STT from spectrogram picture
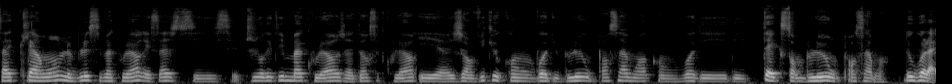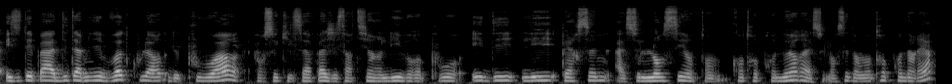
ça, clairement, le bleu, c'est ma couleur et ça, c'est toujours été ma couleur. J'adore cette couleur et euh, j'ai envie que quand on voit du bleu, on pense à moi. Quand on voit des, des textes en bleu, on pense à moi. Donc voilà, n'hésitez pas à déterminer votre couleur de pouvoir. Pour ceux qui ne le savent pas, j'ai sorti un livre pour aider les personnes à se lancer en tant qu'entrepreneur, à se lancer dans l'entrepreneuriat.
